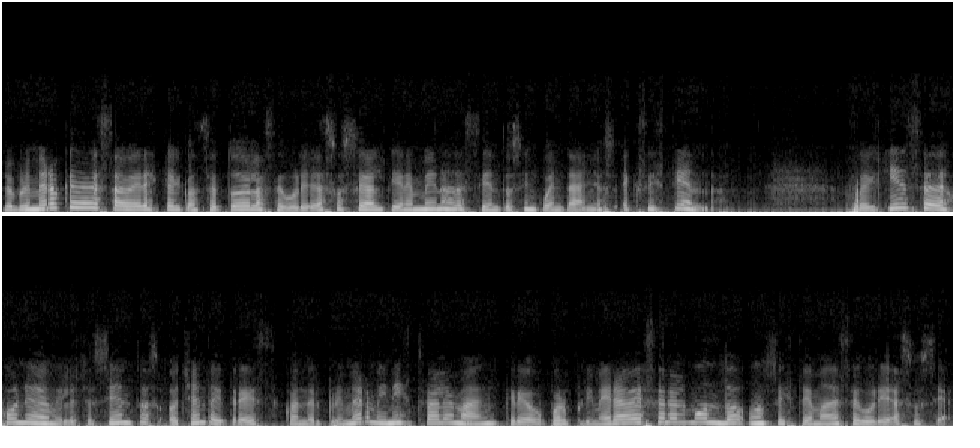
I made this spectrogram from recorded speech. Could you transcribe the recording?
Lo primero que debes saber es que el concepto de la seguridad social tiene menos de 150 años existiendo. Fue el 15 de junio de 1883 cuando el primer ministro alemán creó por primera vez en el mundo un sistema de seguridad social,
